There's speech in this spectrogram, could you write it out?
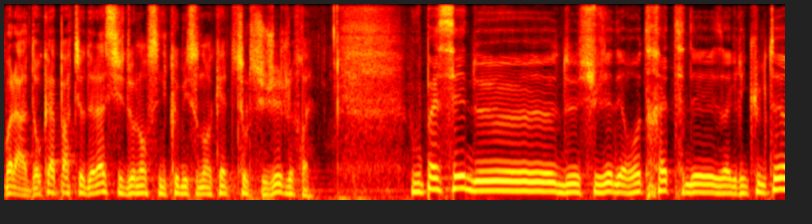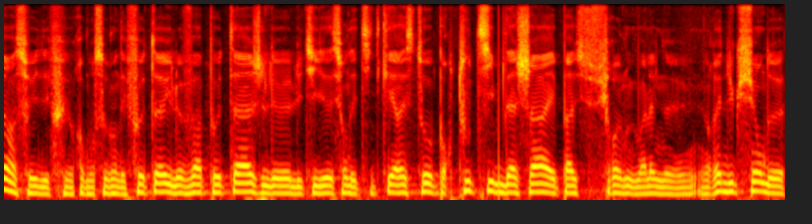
Voilà, donc à partir de là, si je dois lancer une commission d'enquête sur le sujet, je le ferai. Vous passez de, de sujet des retraites des agriculteurs à celui des remboursements des fauteuils, le vapotage, l'utilisation des tickets resto pour tout type d'achat et pas sur une, voilà, une, réduction de,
